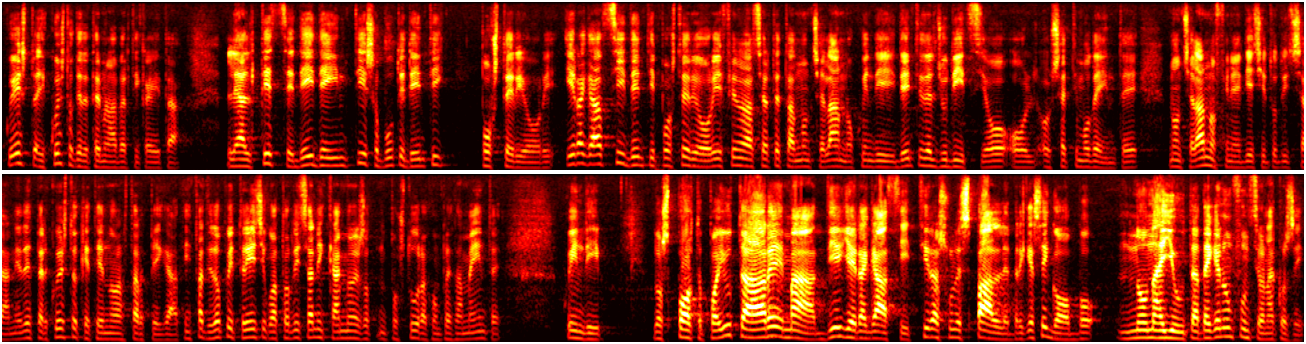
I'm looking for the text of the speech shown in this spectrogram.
questo, è questo che determina la verticalità, le altezze dei denti soprattutto i denti posteriori. I ragazzi i denti posteriori fino a una certa età non ce l'hanno, quindi i denti del giudizio o il, o il settimo dente non ce l'hanno fino ai 10-12 anni ed è per questo che tendono a stare piegati. Infatti dopo i 13-14 anni cambiano postura completamente. Quindi lo sport può aiutare, ma dirgli ai ragazzi tira sulle spalle perché sei gobbo non aiuta perché non funziona così.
